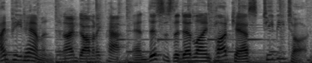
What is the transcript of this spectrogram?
I'm Pete Hammond, And I'm Dominic Patten. and this is the Deadline Podcast TV Talk.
